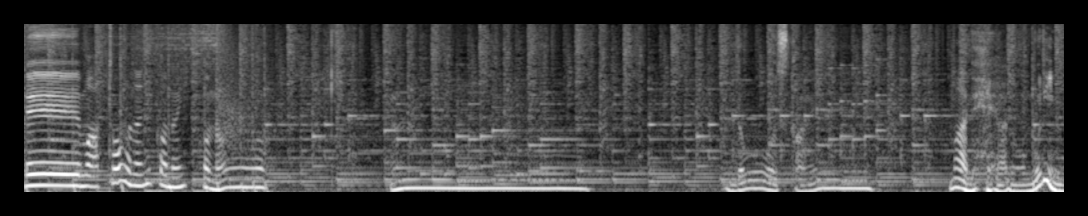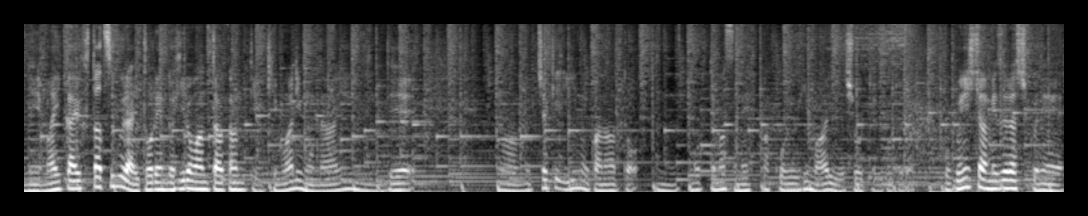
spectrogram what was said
えー、まあ、あとは何かないかなうんですかね。まあね、あの無理にね、毎回2つぐらいトレンド拾わんとあかんっていう決まりもないんで、まあ、ぶっちゃけいいのかなと、うん、思ってますね。まあ、こういう日もありでしょうということで。僕にしては珍しくね、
